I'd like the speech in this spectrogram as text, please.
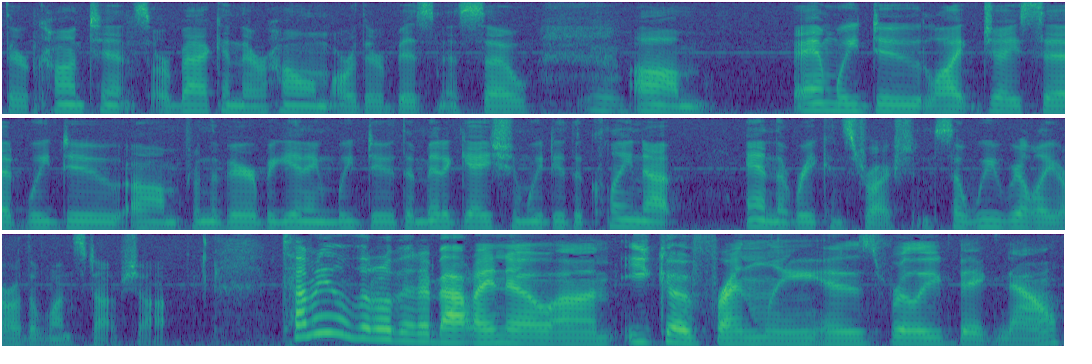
their contents are back in their home or their business. So, um, and we do, like Jay said, we do um, from the very beginning. We do the mitigation, we do the cleanup, and the reconstruction. So we really are the one-stop shop. Tell me a little bit about. I know um, eco-friendly is really big now,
